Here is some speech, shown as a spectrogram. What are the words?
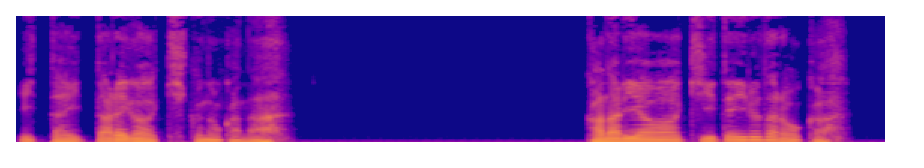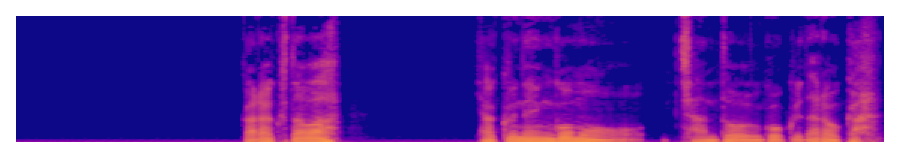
一体誰が聞くのかな。カナリアは聞いているだろうか。ガラクタは100年後もちゃんと動くだろうか。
